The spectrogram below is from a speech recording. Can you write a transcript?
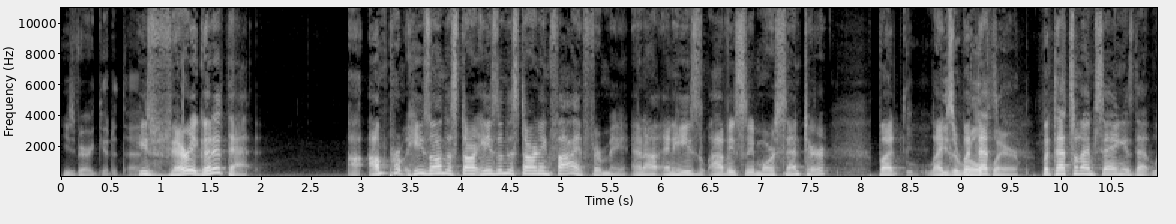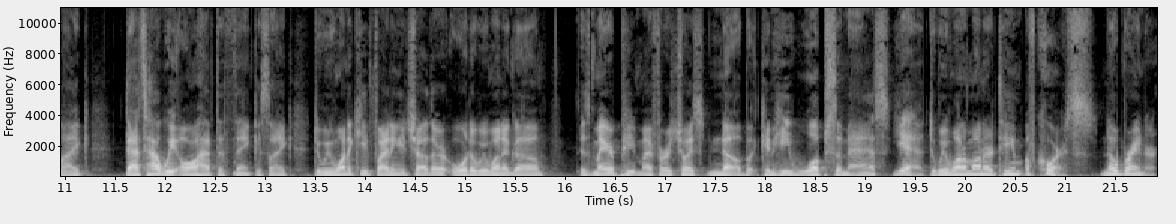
He's very good at that. he's very good at that. I, I'm pro- he's on the start. He's in the starting five for me, and I, and he's obviously more center, but like He's a but role that's- player. But that's what I'm saying is that like that's how we all have to think. It's like, do we want to keep fighting each other, or do we want to go? Is Mayor Pete my first choice? No, but can he whoop some ass? Yeah. Do we want him on our team? Of course, no brainer.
